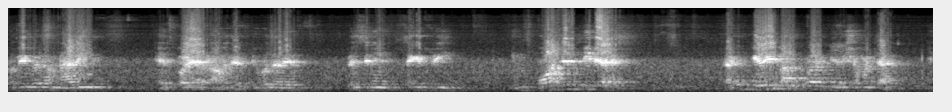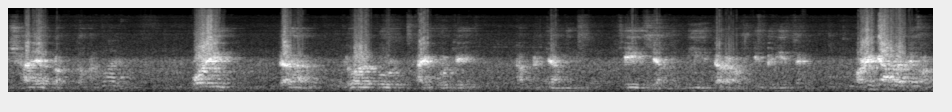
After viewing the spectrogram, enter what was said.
হবিবুর হাবিব এরপরে আপনার আমাদের যুবদলের প্রেসিডেন্ট, সেক্রেটারি ইম্পর্টেন্ট লিডার তার কেউই বাদ পড়ার যে সময়টা সাজা প্রাপ্ত হন পরে তারা লোয়ার কোর্ট হাইকোর্টে আপনার জামিন, সেই জামিন নিয়ে তারা অনেকে বেরিয়েছেন অনেকে আবার দেখুন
